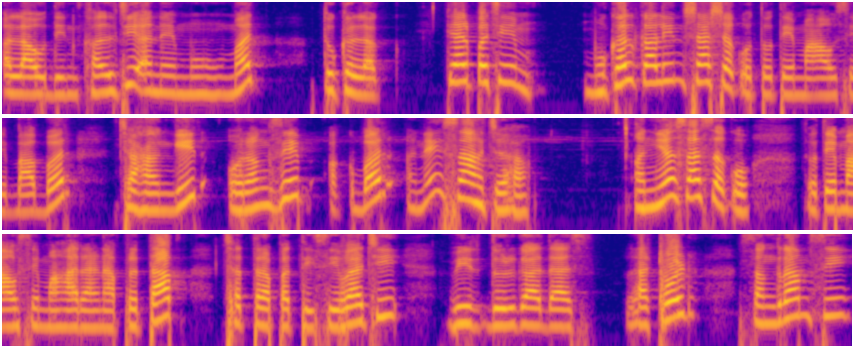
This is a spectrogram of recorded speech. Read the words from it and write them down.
અલાઉદ્દીન ખલજી અને મુહમ્મદ તુઘલક. ત્યાર પછી મુઘલકાલીન શાસકો તો તેમાં આવશે બાબર જહાંગીર, ઔરંગઝેબ, અકબર અને શાહજહાં. અન્ય શાસકો, તો તેમાં આવશે મહારાણા પ્રતાપ, છત્રપતિ શિવાજી, વીર દુર્ગાદાસ રાઠોડ, સંગ્રામસિંહ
